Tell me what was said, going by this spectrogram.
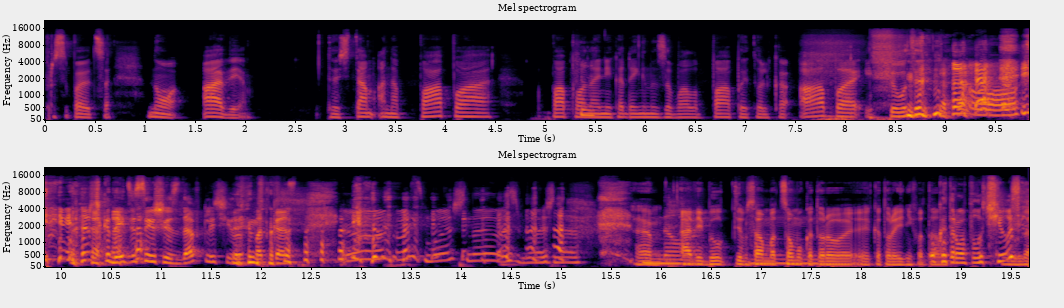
просыпаются, но Ави, то есть там она папа, папу она никогда не называла папой, только Аба, и тут немножко Дэдди Сышис, да, включила в подкаст? Ну, Возможно, возможно. эм, Ави был тем самым отцом, у которого, э, которой не У хватало. которого получилось. Да.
